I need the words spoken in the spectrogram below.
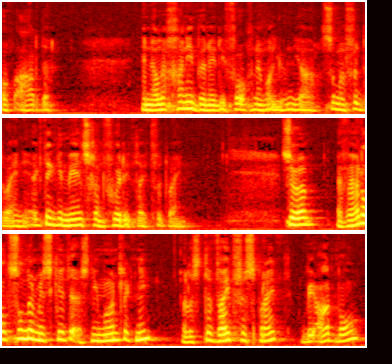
op aarde. En hulle gaan nie binne die volgende miljoen jaar sommer verdwyn nie. Ek dink die mens gaan voor die tyd verdwyn. So, 'n wêreld sonder muskiete is nie moontlik nie. Hulle is te wyd versprei op die aardbol,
